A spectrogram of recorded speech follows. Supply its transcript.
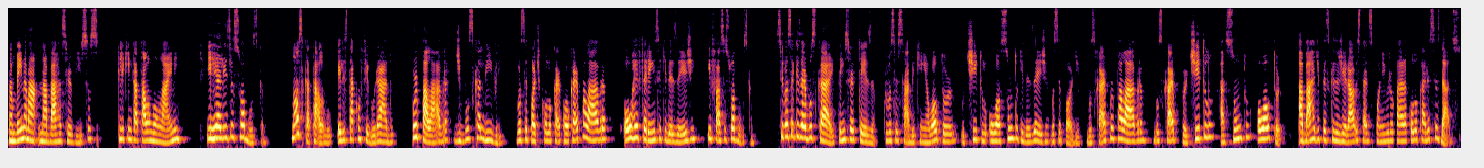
Também na, na barra Serviços, clique em Catálogo Online e realize a sua busca. Nosso catálogo ele está configurado por palavra de busca livre. Você pode colocar qualquer palavra ou referência que deseje e faça sua busca. Se você quiser buscar e tem certeza que você sabe quem é o autor, o título ou o assunto que deseja, você pode buscar por palavra, buscar por título, assunto ou autor. A barra de pesquisa geral está disponível para colocar esses dados.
